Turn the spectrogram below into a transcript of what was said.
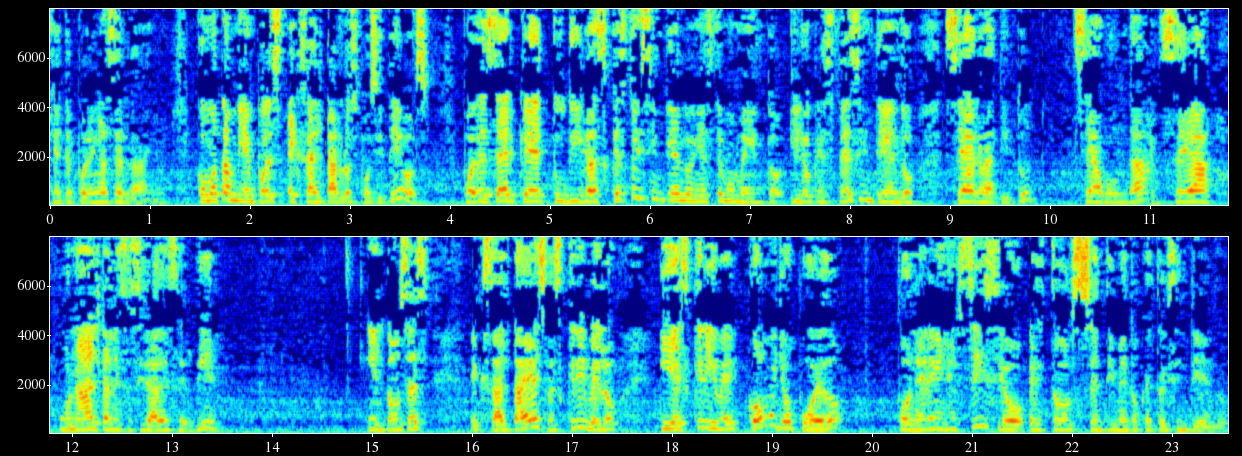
que te pueden hacer daño. Como también puedes exaltar los positivos. Puede ser que tú digas, ¿qué estoy sintiendo en este momento? Y lo que estés sintiendo sea gratitud, sea bondad, sea una alta necesidad de servir. Y entonces exalta eso, escríbelo y escribe cómo yo puedo poner en ejercicio estos sentimientos que estoy sintiendo.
